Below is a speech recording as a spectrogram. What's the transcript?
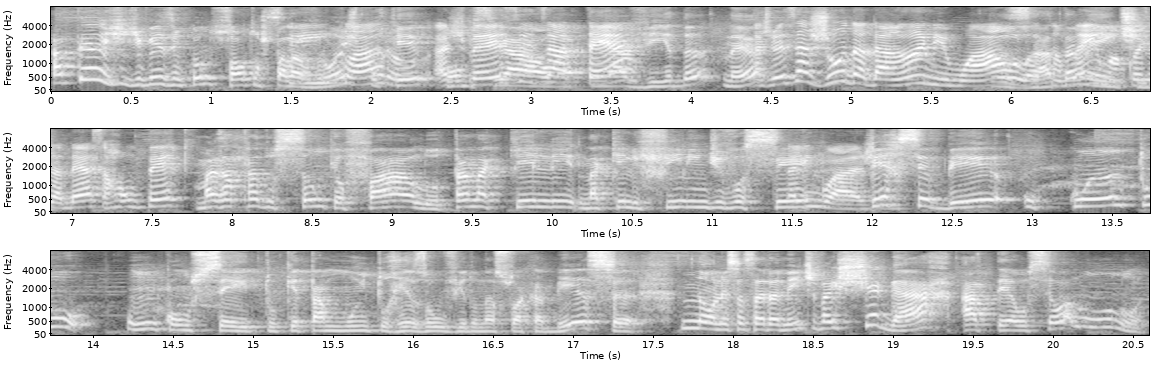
Até de vez em quando solta uns palavrões, claro. porque Às vezes aula até- é a vida, né? Às vezes ajuda a dar ânimo à aula também, uma Exatamente. coisa dessa, romper Mas a tradução que eu falo tá naquele, naquele feeling de você perceber o quanto um conceito que está muito resolvido na sua cabeça não necessariamente vai chegar até o seu aluno.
